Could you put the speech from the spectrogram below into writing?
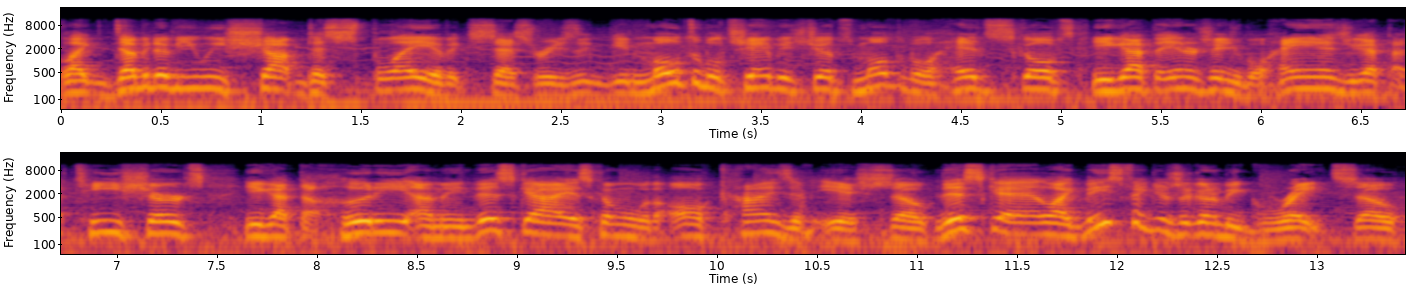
like, WWE shop display of accessories. Multiple championships, multiple head sculpts, got the interchangeable hands, you got the t-shirts, you got the hoodie. I mean, this guy is coming with all kinds of ish. So this guy, like, these figures are going to be great. So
